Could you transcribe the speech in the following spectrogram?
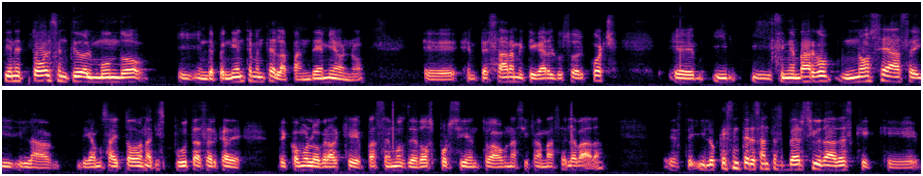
tiene todo el sentido del mundo, independientemente de la pandemia o no, eh, empezar a mitigar el uso del coche. Eh, y, sin embargo, no se hace, y, la, digamos, hay toda una disputa acerca de, cómo lograr que pasemos de 2% a una cifra más elevada. Este, y lo que es interesante es ver ciudades que, que,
